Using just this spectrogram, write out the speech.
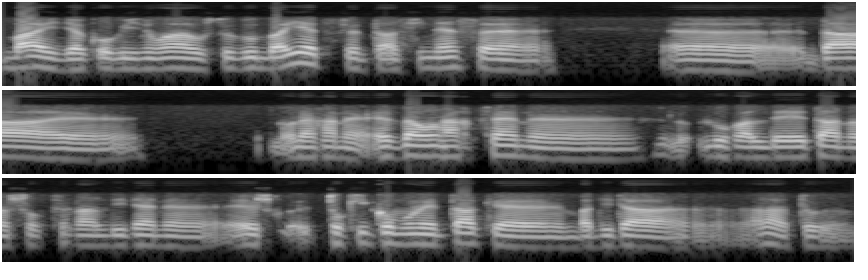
bai, jakobinoa uste dut baiet, zenta zinez Eh, da e, ez da onartzen e, lugaldeetan sortzen aldiren e, toki komunetak e, badira ala, to,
